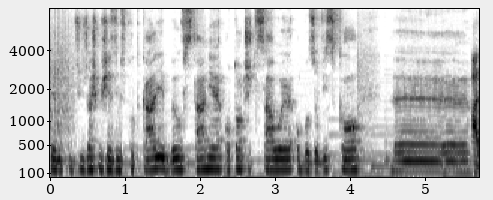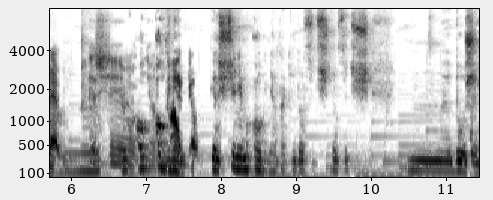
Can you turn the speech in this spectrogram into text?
kiedy żeśmy się z nim spotkali, był w stanie otoczyć całe obozowisko Arem. Pierścieniem ognia. Ogniem, pierścieniem ognia, takim dosyć, dosyć mm, dużym.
